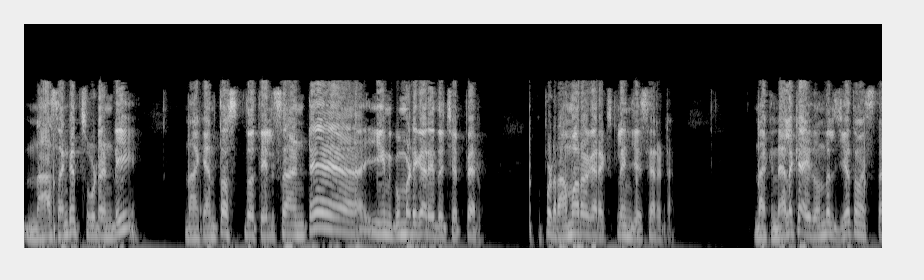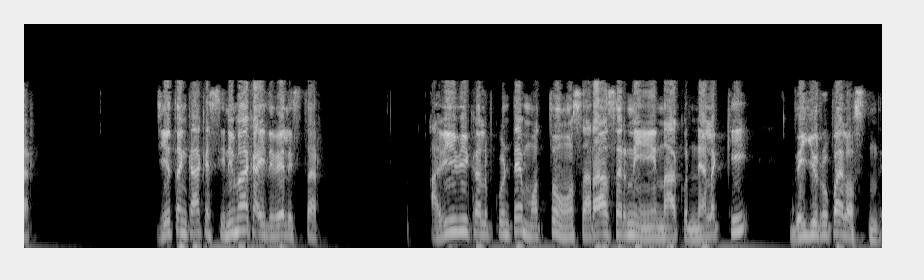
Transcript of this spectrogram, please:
నా సంగతి చూడండి. నాకెంత వస్తుందో తెలుసా అంటే ఈయన గుమ్మడి గారు ఏదో చెప్పారు. అప్పుడు రామారావు గారు ఎక్స్ప్లెయిన్ చేశారట. నాకు నెలకి ఐదు వందలు జీతం ఇస్తారు. జీతం కాక సినిమాకి ఐదు వేలు ఇస్తారు. అవి ఇవి కలుపుకుంటే మొత్తం సరాసరిని నాకు నెలకి వెయ్యి రూపాయలు వస్తుంది.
